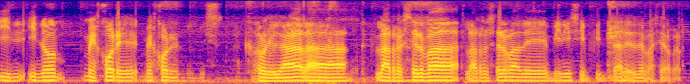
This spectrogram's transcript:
y, y no mejores, mejores minis. Porque ya la, la reserva la reserva de minis sin pintar es demasiado grande.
